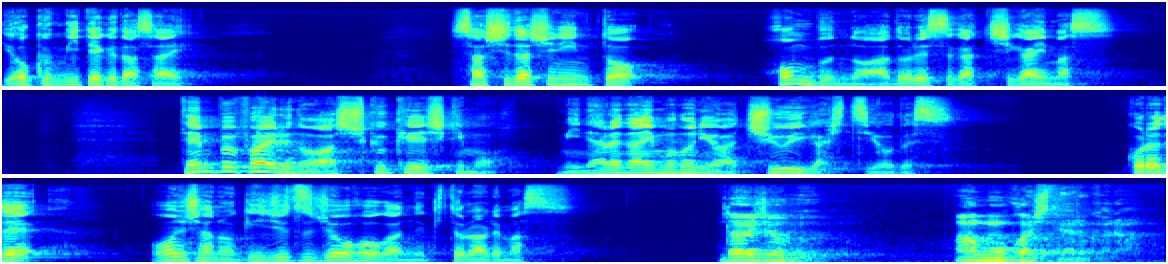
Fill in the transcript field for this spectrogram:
よく見てください。差出人と本文のアドレスが違います。添付ファイルの圧縮形式も見慣れないものには注意が必要です。これで、御社の技術情報が抜き取られます。大丈夫。暗号化してやるから。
